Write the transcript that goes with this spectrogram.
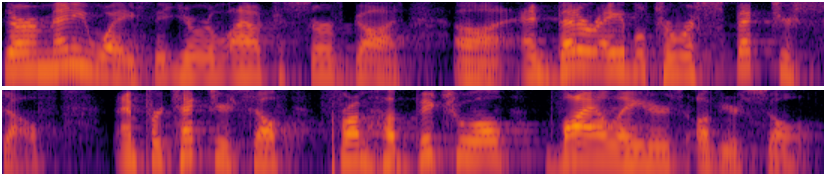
There are many ways that you're allowed to serve God uh, and better able to respect yourself and protect yourself from habitual violators of your soul.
